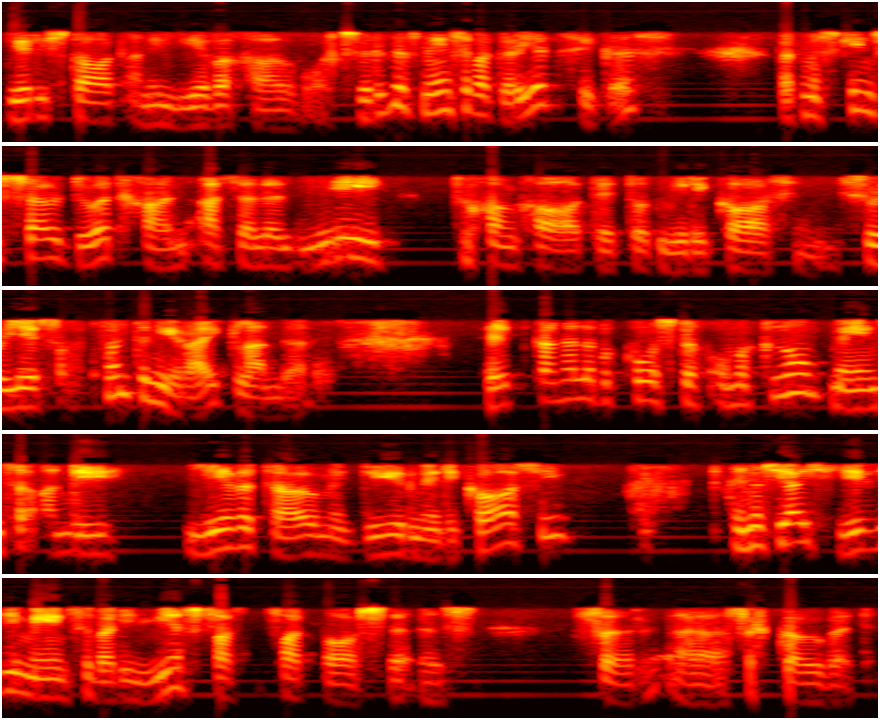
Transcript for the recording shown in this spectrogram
deur die staat aan die lewe gehou word. So dit is mense wat reeds siek is wat miskien sou doodgaan as hulle nie toegang gehad het tot medikasie. So jy sal vind in die ryk lande het kan hulle bekostig om 'n klomp mense aan die lewe te hou met duur medikasie. En dit is juist hierdie mense wat die mees vatbaarste is vir uh vir COVID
